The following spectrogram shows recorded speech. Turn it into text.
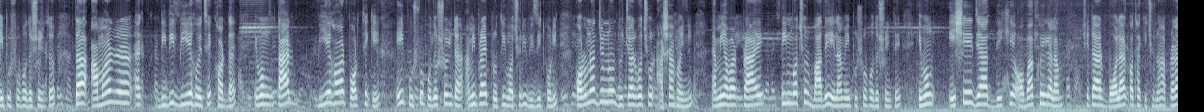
এই পুষ্প প্রদর্শনী তো তা আমার এক দিদির বিয়ে হয়েছে খর্দায় এবং তার বিয়ে হওয়ার পর থেকে এই পুষ্প প্রদর্শনীটা আমি প্রায় প্রতি বছরই ভিজিট করি। করোনার জন্য দু চার বছর আসা হয়নি। আমি আবার প্রায় তিন বছর বাদে এলাম এই পুষ্প প্রদর্শনীতে এবং এসে যা দেখে অবাক হয়ে গেলাম, সেটা আর বলার কথা কিছু না। আপনারা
